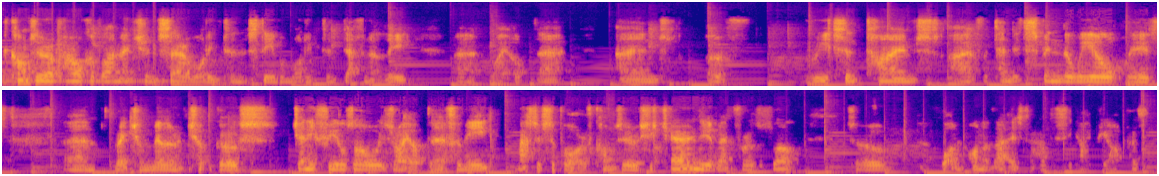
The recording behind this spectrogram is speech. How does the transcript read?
the comms hero power couple I mentioned, Sarah Waddington, Stephen Waddington, definitely uh, right up there. And of recent times, I've attended Spin the Wheel with um, Rachel Miller and Chuck Gose. Jenni Fields always right up there for me, massive supporter of Comms Hero. She's chairing the event for us as well. So, uh, what an honour that is to have the CIPR president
